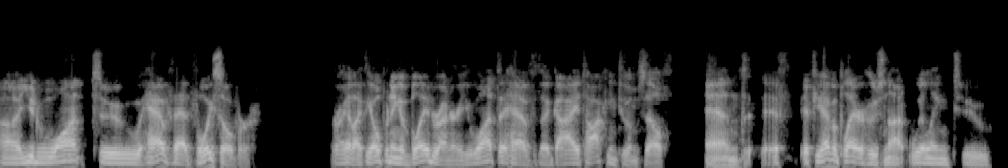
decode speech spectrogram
uh, you'd want to have that voiceover right? Like the opening of blade runner you want to have the guy talking to himself. And if if you have a player who's not willing to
